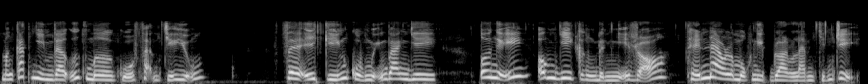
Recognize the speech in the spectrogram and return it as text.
bằng cách nhìn vào ước mơ của Phạm Chí Dũng. Về ý kiến của Nguyễn Văn Di, tôi nghĩ ông Di cần định nghĩa rõ thế nào là một nghiệp đoàn làm chính trị.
